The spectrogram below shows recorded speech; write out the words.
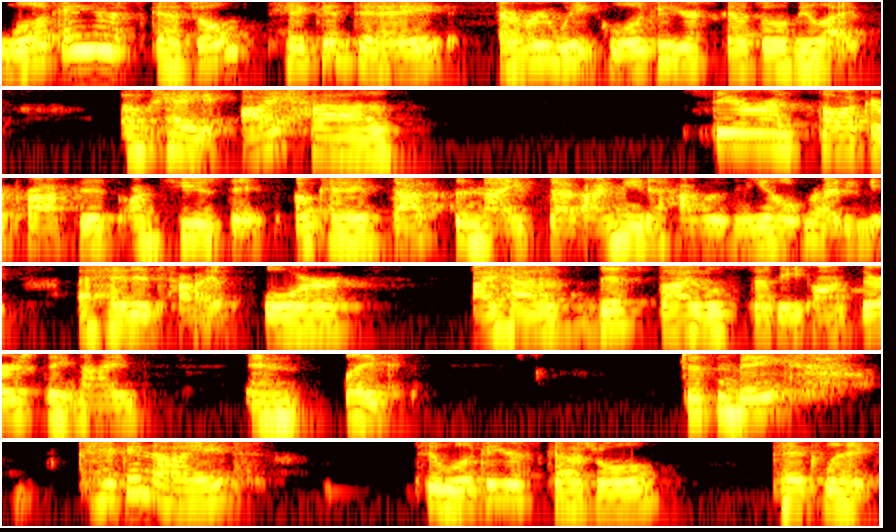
look at your schedule, take a day every week, look at your schedule and be like, okay, I have Sarah's soccer practice on Tuesdays. Okay, that's the night that I need to have a meal ready ahead of time. Or I have this Bible study on Thursday nights. And like, just make pick a night to look at your schedule. Pick, like,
